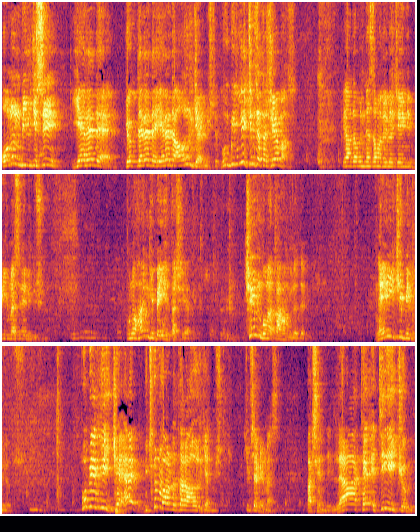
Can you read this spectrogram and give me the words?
Onun bilgisi yere de, göklere de, yere de ağır gelmiştir. Bu bilgiyi kimse taşıyamaz. Bir adamın ne zaman öleceğini bilmesini bir düşünün. Bunu hangi beyin taşıyabilir? Kim buna tahammül edebilir? Neyi ki bilmiyoruz. Bilgi ki her bütün varlıklara ağır gelmiştir. Kimse bilmez. Bak şimdi la te'tiküm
